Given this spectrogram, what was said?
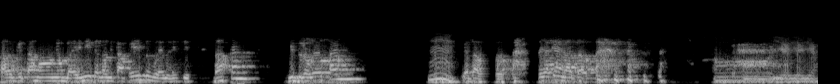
kalau kita mau nyoba ini kalau kita pakai itu butuh MIC. Bahkan withdrawal time Hmm. nggak tahu. Banyaknya nggak tahu. Oh, iya, iya, iya.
